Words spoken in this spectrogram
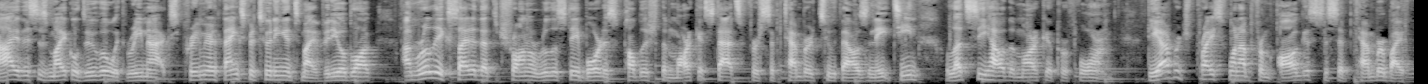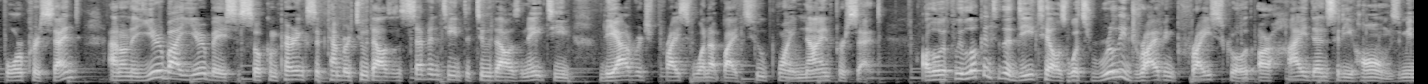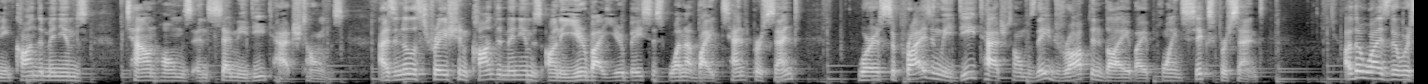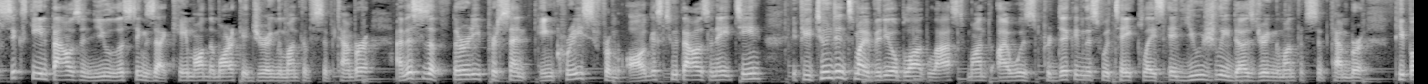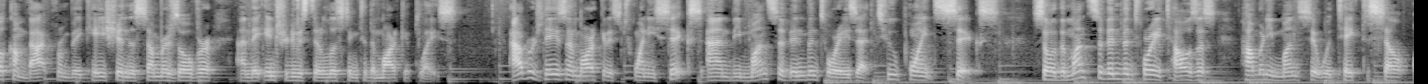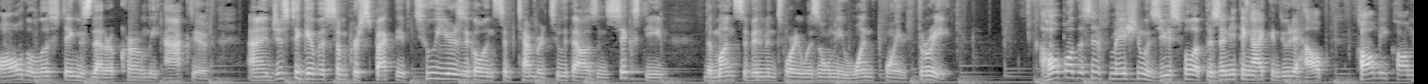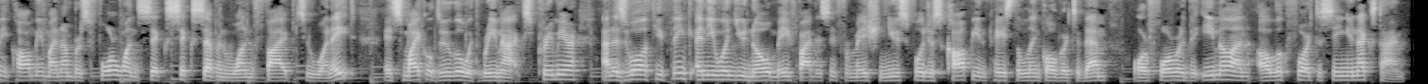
Hi, this is Michael Duggal with Remax Premier. Thanks for tuning into my video blog. I'm really excited that the Toronto Real Estate Board has published the market stats for September 2018. Let's see how the market performed. The average price went up from August to September by 4%, and on a year by year basis, so comparing September 2017 to 2018, the average price went up by 2.9%. Although, if we look into the details, what's really driving price growth are high density homes, meaning condominiums, townhomes, and semi detached homes. As an illustration, condominiums on a year by year basis went up by 10%, whereas surprisingly, detached homes they dropped in value by 0.6%. Otherwise, there were 16,000 new listings that came on the market during the month of September, and this is a 30% increase from August 2018. If you tuned into my video blog last month, I was predicting this would take place. It usually does during the month of September. People come back from vacation, the summer's over, and they introduce their listing to the marketplace. Average days on market is 26, and the months of inventory is at 2.6. So the months of inventory tells us how many months it would take to sell all the listings that are currently active. And just to give us some perspective, two years ago in September 2016, the months of inventory was only 1.3. I hope all this information was useful. If there's anything I can do to help, call me, call me, call me. My number is 416 671 5218. It's Michael Duggal with Remax Premier. And as well, if you think anyone you know may find this information useful, just copy and paste the link over to them or forward the email, and I'll look forward to seeing you next time.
